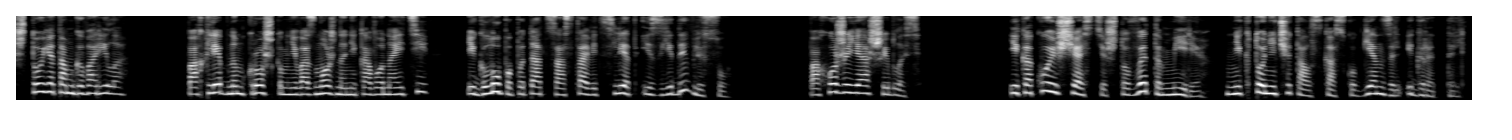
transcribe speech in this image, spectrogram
Что я там говорила? По хлебным крошкам невозможно никого найти, и глупо пытаться оставить след из еды в лесу? Похоже, я ошиблась. И какое счастье, что в этом мире никто не читал сказку «Гензель и Греттель».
